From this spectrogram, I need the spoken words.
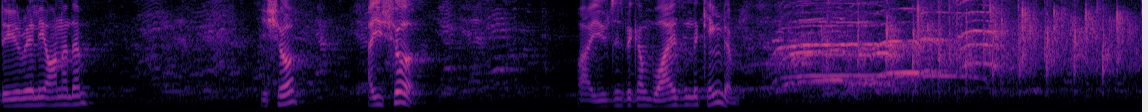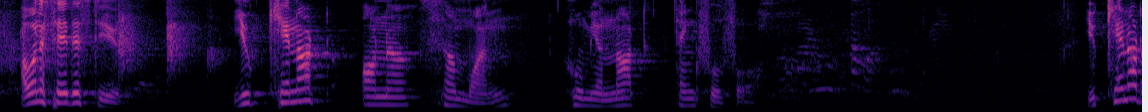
Do you really honor them? You sure? Are you sure? Wow, you just become wise in the kingdom. I want to say this to you. You cannot honor someone whom you're not thankful for. You cannot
